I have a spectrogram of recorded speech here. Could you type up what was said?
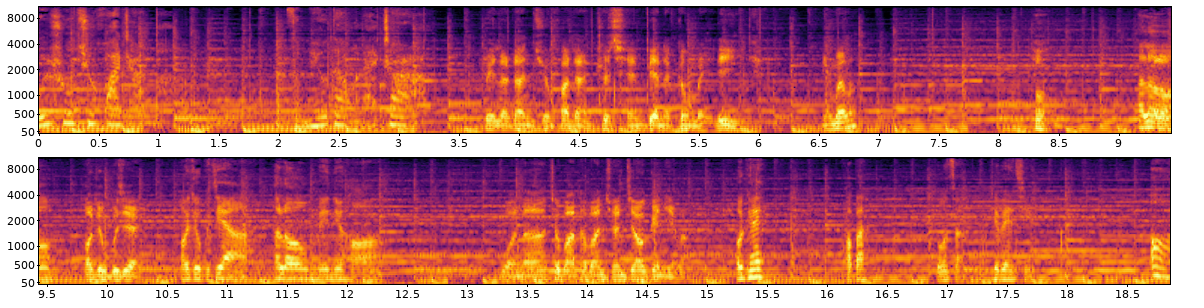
不是说去画展吗？怎么又带我来这儿啊？为了让你去画展之前变得更美丽一点，明白了？哦，Hello，好久不见，好久不见啊！Hello，美女好。我呢就把它完全交给你了。OK，好吧，跟我走，这边请。哦。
